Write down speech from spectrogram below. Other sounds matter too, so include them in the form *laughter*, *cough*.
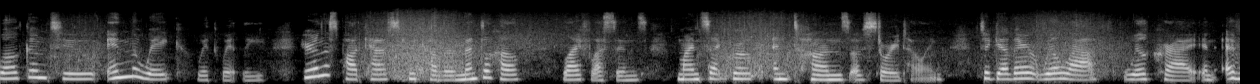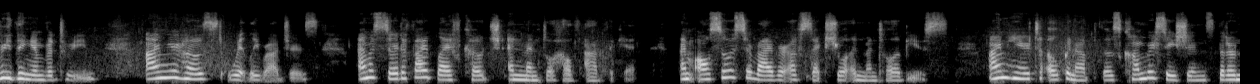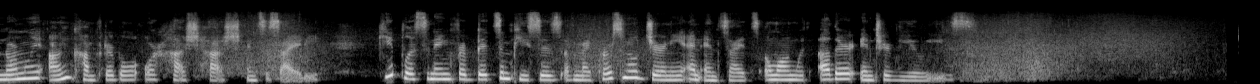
Welcome to In the Wake with Whitley. Here on this podcast, we cover mental health, life lessons, mindset growth, and tons of storytelling. Together, we'll laugh, we'll cry, and everything in between. I'm your host, Whitley Rogers. I'm a certified life coach and mental health advocate. I'm also a survivor of sexual and mental abuse. I'm here to open up those conversations that are normally uncomfortable or hush hush in society. Keep listening for bits and pieces of my personal journey and insights along with other interviewees.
